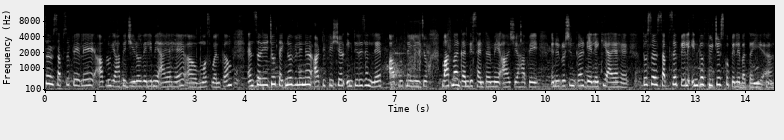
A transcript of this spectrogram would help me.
सर, सबसे पहले आप लोग यहाँ पे ज़ीरो वैली में आया है मोस्ट वेलकम एंड सर, ये जो टेक्नोविलियनर आर्टिफिशियल इंटेलिजेंस लैब आप लोग ने ये जो महात्मा गांधी सेंटर में आज यहाँ पे इनोग्रेशन कर दिया, लेके आया है। तो सर, सबसे पहले इनका फ्यूचर्स को पहले बताइए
